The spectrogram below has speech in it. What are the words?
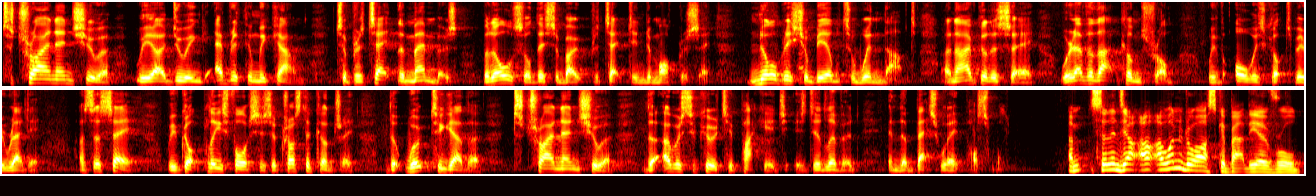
to try and ensure we are doing everything we can to protect the members, but also this about protecting democracy. Nobody should be able to win that. And I've got to say, wherever that comes from, we've always got to be ready. As I say, we've got police forces across the country that work together to try and ensure that our security package is delivered in the best way possible. Um, so, Lindsay, I, I wanted to ask about the overall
